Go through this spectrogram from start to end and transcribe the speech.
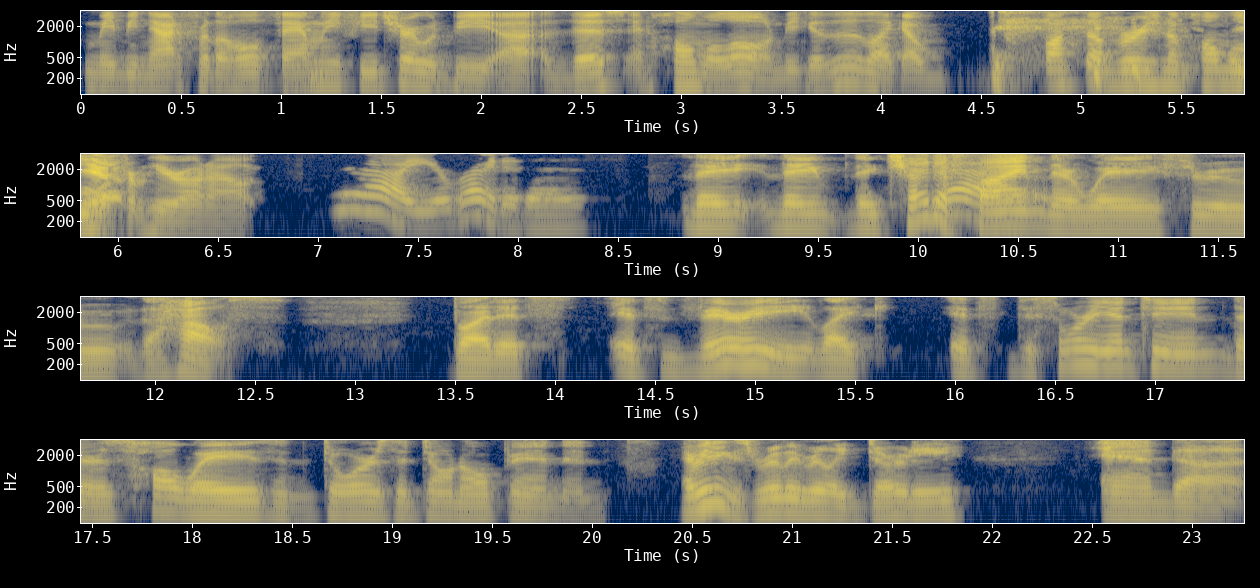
maybe not for the whole family feature would be uh, this and Home Alone because this is like a fucked up version of Home Alone Yeah. from here on out. yeah, you're right. It is. They they they try to Yeah, it find their way through the house, but it's it's very like it's disorienting. There's hallways and doors that don't open, and everything's really really dirty. And uh,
